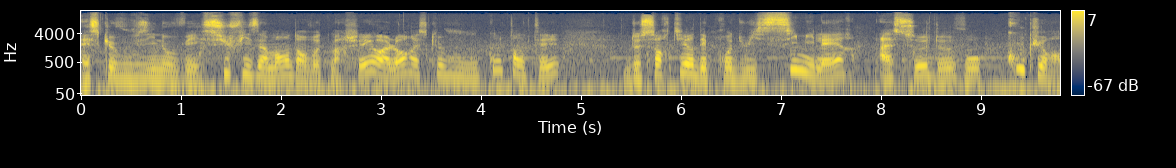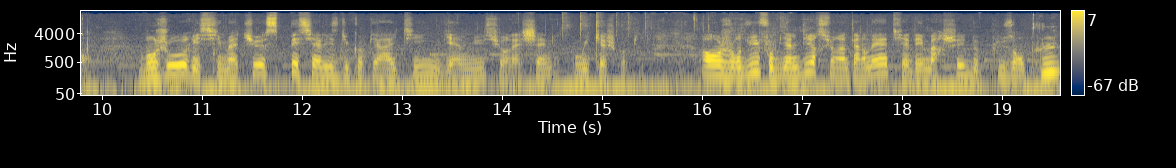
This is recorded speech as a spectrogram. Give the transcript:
Est-ce que vous innovez suffisamment dans votre marché ou alors est-ce que vous vous contentez de sortir des produits similaires à ceux de vos concurrents? Bonjour, ici Mathieu, spécialiste du copywriting. Bienvenue sur la chaîne Wikash Copy. Alors aujourd'hui, il faut bien le dire, sur Internet, il y a des marchés de plus en plus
